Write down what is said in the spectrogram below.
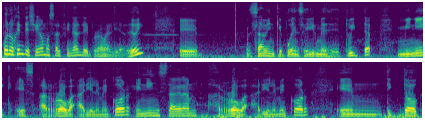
Bueno, gente, llegamos al final del programa del día de hoy. Eh, saben que pueden seguirme desde Twitter. Mi nick es arroba arielmcor. En Instagram, arroba arielmcor. En TikTok,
